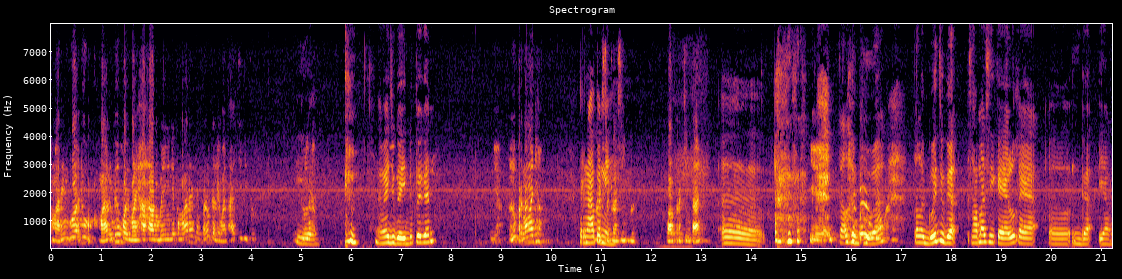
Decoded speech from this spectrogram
kemarin gua, aduh, kemarin udah mulai mulai hal-hal ngebayanginnya kemarin, yang padahal udah lewat aja gitu. iya. Namanya juga hidup ya kan Ya, lu pernah nggak dia? pernah apa nih soal percintaan? eh Iya. kalau gua kalau gue juga sama sih kayak lu kayak nggak yang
